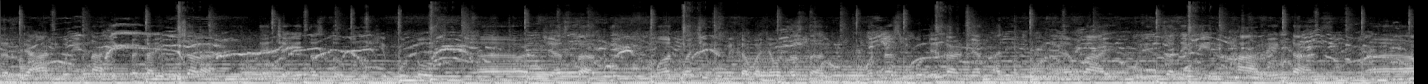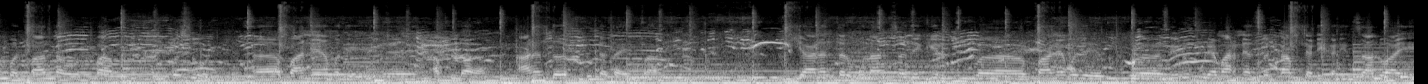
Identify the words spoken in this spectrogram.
तर त्या आठवणींना एक प्रकारे उजाळा त्यांच्या येत असतो. म्हणून हे फोटो जे असतात ते महत्त्वाची भूमिका बजावत असतात. म्हणूनच फोटे काढण्यात आले. बाय. मुलींचा देखील हा रेन डान्स आपण पाहत आहोत. पा मुली बसून पाण्यामध्ये आपला आनंद लुटत आहे. पा यानंतर मुलांचं देखील पाण्यामध्ये अ, विडूपुड्या मारण्याचं काम त्या ठिकाणी चालू आहे.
